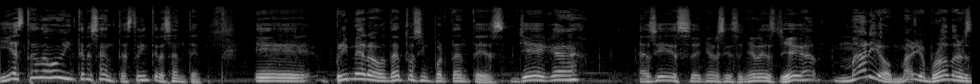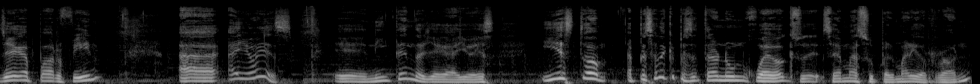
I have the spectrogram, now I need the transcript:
Y ha estado interesante, está interesante. Eh, primero, datos importantes. Llega, así es, señores y señores, llega Mario. Mario Brothers llega por fin a iOS. Eh, Nintendo llega a iOS. Y esto, a pesar de que presentaron un juego que se llama Super Mario Run,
